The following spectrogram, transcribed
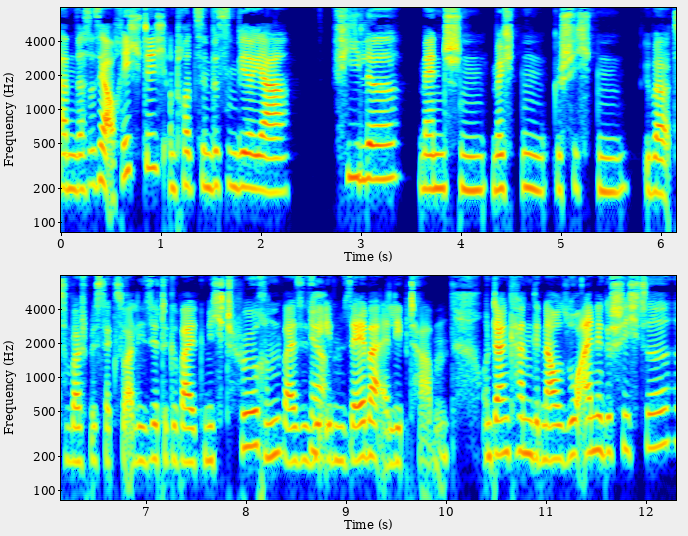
Ähm, das ist ja auch richtig und trotzdem wissen wir ja, viele Menschen möchten Geschichten über zum Beispiel sexualisierte Gewalt nicht hören, weil sie sie eben selber erlebt haben. Und dann kann genau so eine Geschichte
